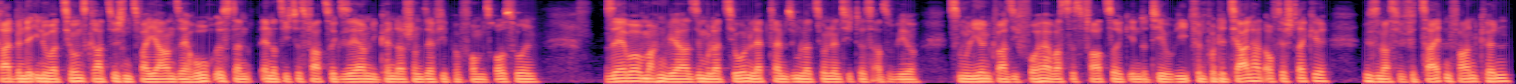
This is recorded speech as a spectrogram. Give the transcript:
Gerade wenn der Innovationsgrad zwischen zwei Jahren sehr hoch ist, dann ändert sich das Fahrzeug sehr und die können da schon sehr viel Performance rausholen. Selber machen wir Simulationen, Laptime-Simulation nennt sich das. Also wir simulieren quasi vorher, was das Fahrzeug in der Theorie für ein Potenzial hat auf der Strecke, wissen, was wir für Zeiten fahren können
